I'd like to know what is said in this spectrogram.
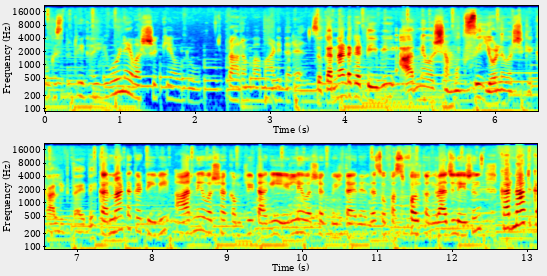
ಮುಗಿಸ್ಬಿಟ್ಟು ಈಗ ಏಳನೇ ವರ್ಷಕ್ಕೆ ಅವರು ಪ್ರಾರಂಭ ಮಾಡಿದ್ದಾರೆ ಸೊ ಕರ್ನಾಟಕ ಟಿವಿ ಆರನೇ ವರ್ಷ ಮುಗಿಸಿ ಏಳನೇ ವರ್ಷಕ್ಕೆ ಕಾಲಿಡ್ತಾ ಇದೆ. ಕರ್ನಾಟಕ ಟಿವಿ ಆರನೇ ವರ್ಷ ಕಂಪ್ಲೀಟ್ ಆಗಿ ಏಳನೇ ವರ್ಷಕ್ಕೆ ಬೀಳ್ತಾ ಇದೆ ಅಂದ್ರೆ so first of all congratulations Karnataka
